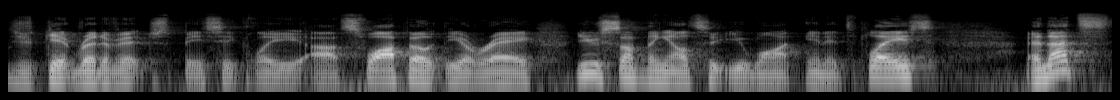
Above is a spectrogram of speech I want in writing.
just get rid of it. Just basically uh, swap out the array, use something else that you want in its place. And that's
